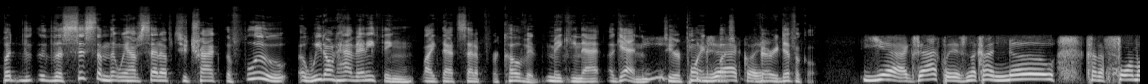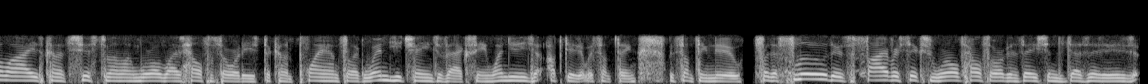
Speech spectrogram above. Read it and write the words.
But the system that we have set up to track the flu, uh, we don't have anything like that set up for COVID, making that, again, to your point, exactly. much, very difficult. Yeah, exactly. There's no, kind of no kind of formalized kind of system among worldwide health authorities to kind of plan for like when do you change a vaccine, when do you need to update it with something with something new. For the flu, there's five or six World Health Organizations designated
